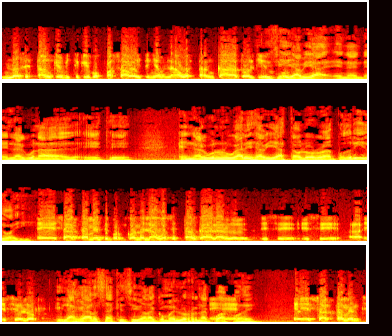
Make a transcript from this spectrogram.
no se estanque, viste que vos pasabas y tenías un agua estancada todo el Sí, tiempo. sí, había en, en, en alguna, este, en algunos lugares había hasta olor a podrido ahí. Eh, Exactamente, porque cuando el agua se estanca, largo ese, ese, a- ese olor. Y las garzas que se iban a comer los renacuajos, Eh. eh. Exactamente.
